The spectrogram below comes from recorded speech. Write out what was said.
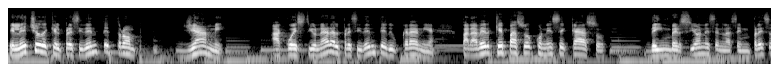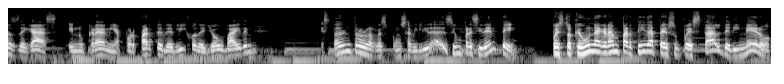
El hecho de que el presidente Trump llame a cuestionar al presidente de Ucrania para ver qué pasó con ese caso de inversiones en las empresas de gas en Ucrania por parte del hijo de Joe Biden está dentro de las responsabilidades de un presidente puesto que una gran partida presupuestal de dinero,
